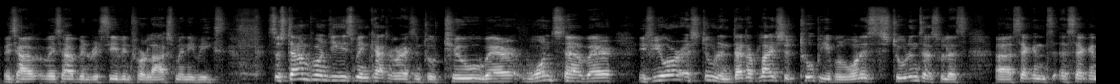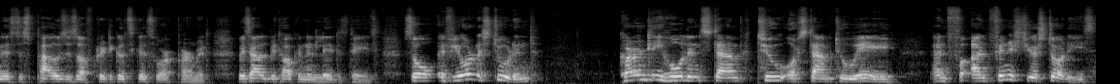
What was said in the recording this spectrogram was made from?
which I which I've been receiving for the last many weeks. So Stamp 1G has been categorized into two where one stamp where if you're a student that applies to two people. One is students as well as uh, second uh, second is the spouses of critical skills work permit which I'll be talking in later stage. So if you're a student currently holding stamp 2 or stamp 2A and, and finished your studies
